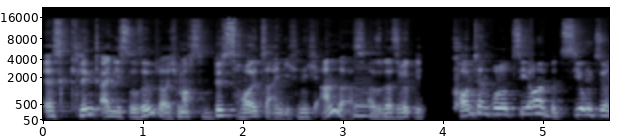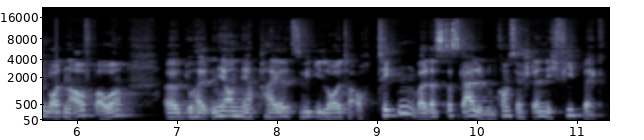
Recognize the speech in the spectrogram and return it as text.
es klingt eigentlich so simpel, aber ich mache es bis heute eigentlich nicht anders. Mhm. Also, dass ich wirklich Content produziere, Beziehungen zu den Leuten aufbaue, äh, du halt mehr und mehr peilst, wie die Leute auch ticken, weil das ist das Geile. Du bekommst ja ständig Feedback.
